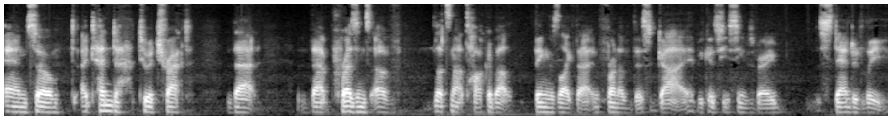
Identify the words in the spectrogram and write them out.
and so I tend to, to attract that that presence of let's not talk about things like that in front of this guy because he seems very standardly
